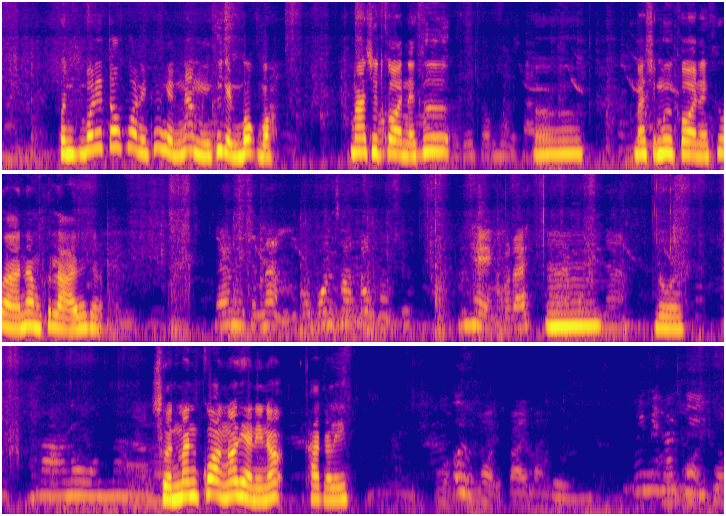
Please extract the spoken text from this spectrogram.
ใหม่ฝนบ่ได้ตกบ่นี่คือเห็นน้ำคืออย่างบกบ่มาชุดก่อนน่ะคือๆได้สองหมื่นสามเออมาชุดมือก่อนน่ะคือว่าน้ำคือหลายใช่ไหมแล้วมีขนาดมันก็บนเสาโต๊ะนะมันแห้งก็ได้อืม น้ำบ่มีน้ โดยนาโน่นนะสวนมันกว้างเนาะแถวนี้เนาะคักกันเลยำพวกมันลอยไปไหลไม่มีมัน้านอ่ทีอยเขา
